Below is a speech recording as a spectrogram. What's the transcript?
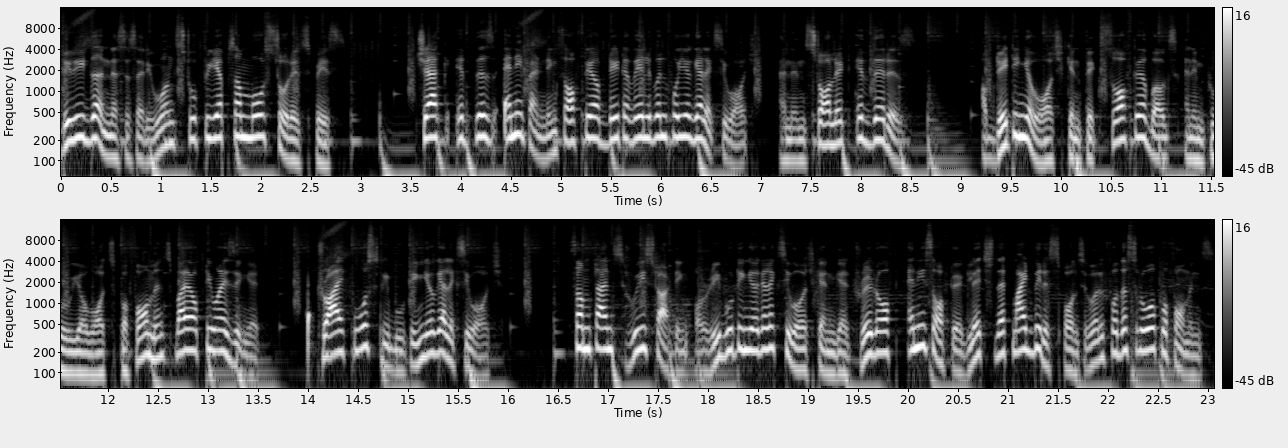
delete the unnecessary ones to free up some more storage space. Check if there's any pending software update available for your Galaxy Watch and install it if there is. Updating your watch can fix software bugs and improve your watch's performance by optimizing it. Try force rebooting your Galaxy Watch. Sometimes restarting or rebooting your Galaxy Watch can get rid of any software glitch that might be responsible for the slower performance.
